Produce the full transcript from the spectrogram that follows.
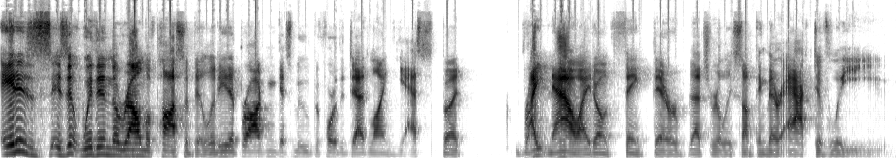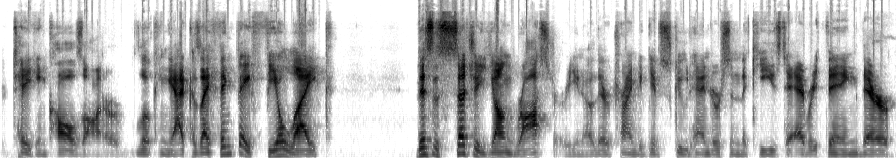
it is is it within the realm of possibility that Brogdon gets moved before the deadline? Yes, but right now I don't think they're that's really something they're actively taking calls on or looking at because I think they feel like this is such a young roster. You know, they're trying to give Scoot Henderson the keys to everything. Their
